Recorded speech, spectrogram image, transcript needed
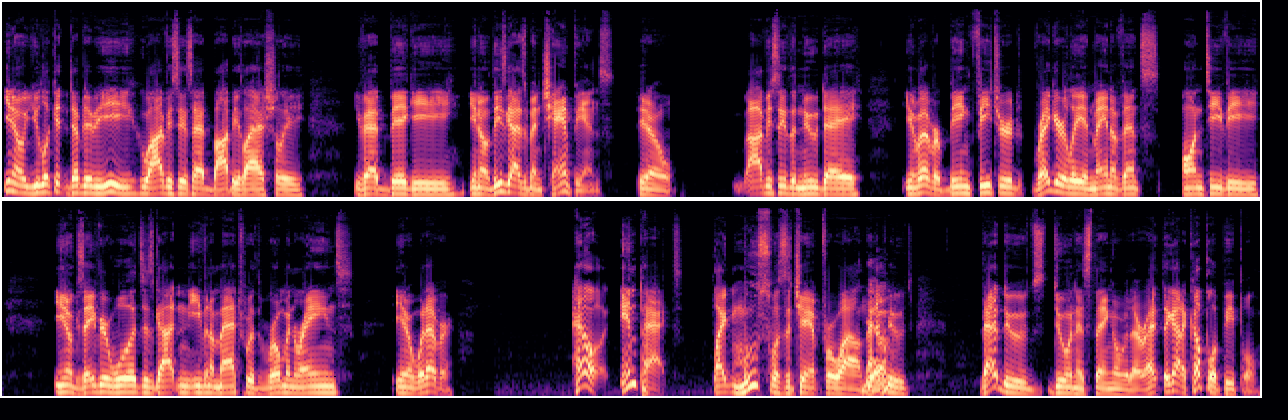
you know, you look at WWE, who obviously has had Bobby Lashley, you've had Big E. You know, these guys have been champions. You know, obviously the New Day, you know, whatever, being featured regularly in main events on TV. You know, Xavier Woods has gotten even a match with Roman Reigns. You know, whatever. Hell, Impact. Like Moose was the champ for a while, and that Yeah. dude's that dude's doing his thing over there, right? They got a couple of people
